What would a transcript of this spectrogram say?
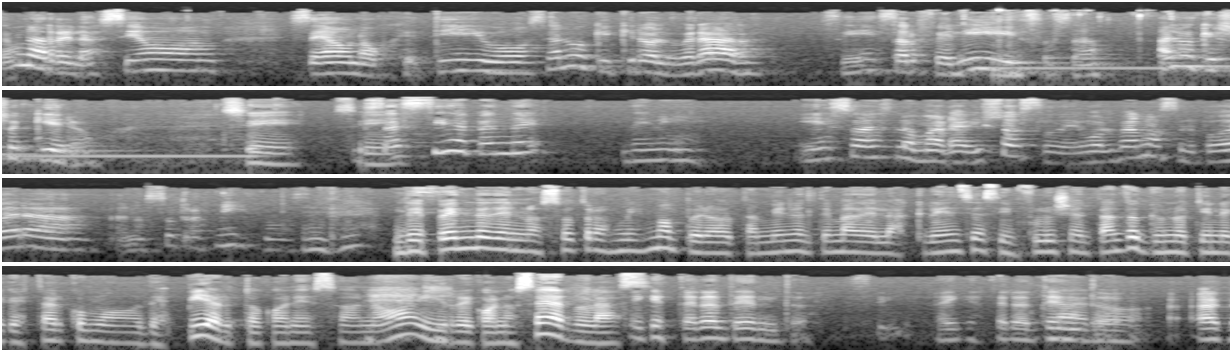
Sea una relación, sea un objetivo, sea algo que quiero lograr, ¿sí? Ser feliz, o sea, algo que yo quiero. Sí, O sí. sea, sí depende de mí. Y eso es lo maravilloso, de devolvernos el poder a, a nosotros mismos. Depende de nosotros mismos, pero también el tema de las creencias influyen tanto que uno tiene que estar como despierto con eso, ¿no? Y reconocerlas. Hay que estar atento. Hay que estar atento Claro. a,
